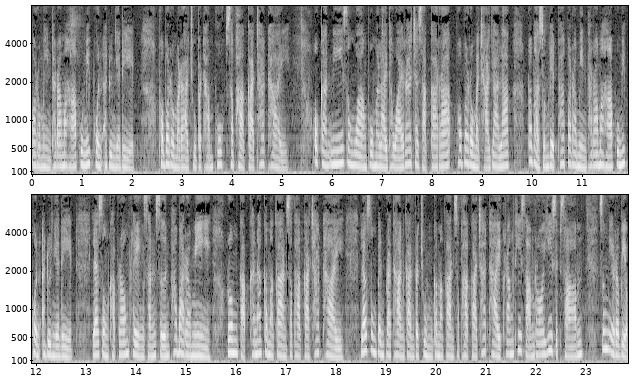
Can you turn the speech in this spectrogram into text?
ปรมินทรมหาภูมิพลอดุลยเดชพระบรมราชูปถัมภกสภากาชาติไทย โอกาสนี้ทรงวางพวงมาลัยถวายราชสักการะ พระบรมฉายาลักษณ์พระบาทสมเด็จพระปรมินทรมหาภูมิพลอดุลยเดชและทรงขับร้องเพลงสรรเสริญพระบารมี ร่วมกับคณะกรรมการสภากาชาติไทย แล้วทรงเป็นประธานการประชุมกรรมการสภากาชาติไทยครั้งที่ 323 ซึ่งมีระเบียบ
